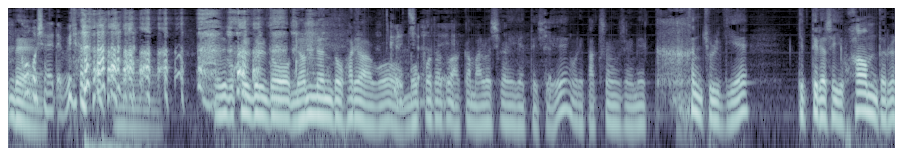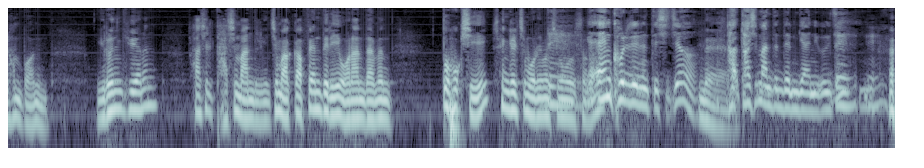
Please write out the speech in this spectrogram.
네. 꼭 오셔야 됩니다. 어, 우리 보컬들도 면면도 화려하고 그렇죠. 무엇보다도 네. 아까 말로 씨가 얘기했듯이 우리 박성영 선생님의 큰 줄기에 깃들여서 이 화음들을 한번 이런 기회는 사실 다시 만들기 지금 아까 팬들이 원한다면 또 혹시 생길지 모르지만 네. 지금으로서는 앵콜이라는 뜻이죠. 네. 다, 다시 만든다는 게 아니고, 그지? 네, 네.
